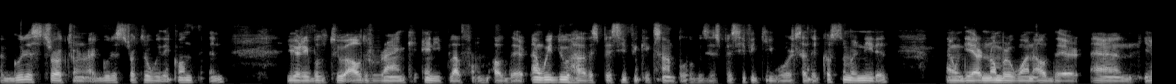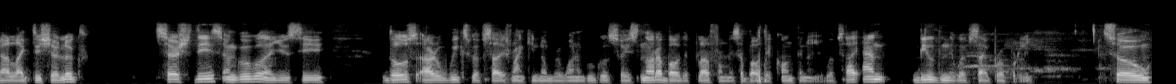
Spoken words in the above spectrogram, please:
a good structure and a good structure with the content, you're able to outrank any platform out there. And we do have a specific example with the specific keywords that the customer needed, and they are number one out there. And you know, I like to show, look, search this on Google, and you see those are Wix websites ranking number one on Google. So it's not about the platform, it's about the content on your website and building the website properly. So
